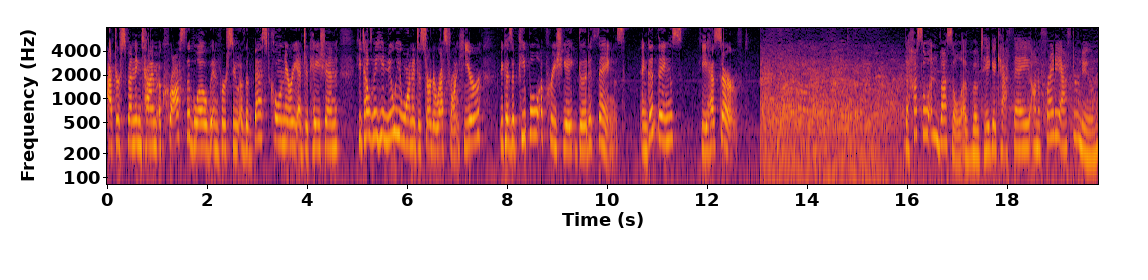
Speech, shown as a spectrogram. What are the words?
After spending time across the globe in pursuit of the best culinary education, he tells me he knew he wanted to start a restaurant here because the people appreciate good things. And good things he has served. The hustle and bustle of Bottega Cafe on a Friday afternoon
